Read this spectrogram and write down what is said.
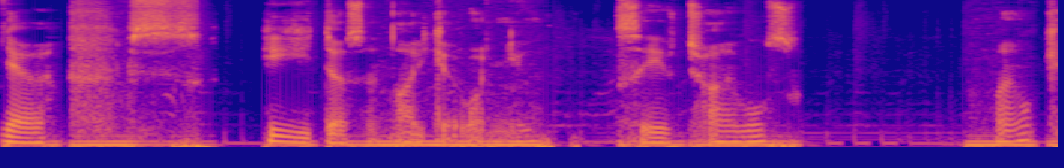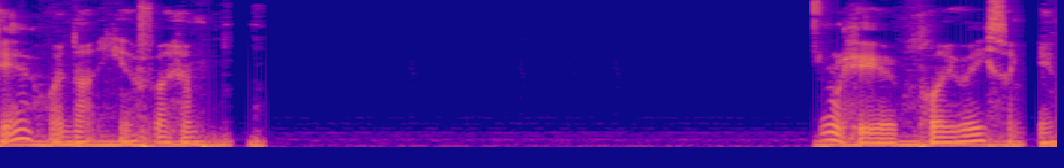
Yeah, he doesn't like it when you save tribals. I don't care, we're not here for him. We're here to play racing game.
